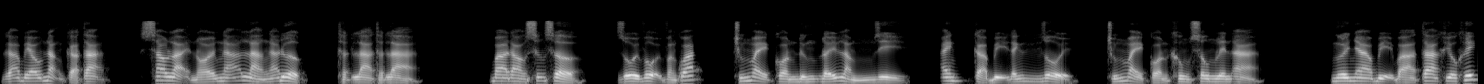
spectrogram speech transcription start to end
gã béo nặng cả tạ, sao lại nói ngã là ngã được, thật là thật là. Bà đào sững sờ, rồi vội vàng quát, chúng mày còn đứng đấy làm gì, anh cả bị đánh rồi, chúng mày còn không xông lên à. Người nhà bị bà ta khiêu khích,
